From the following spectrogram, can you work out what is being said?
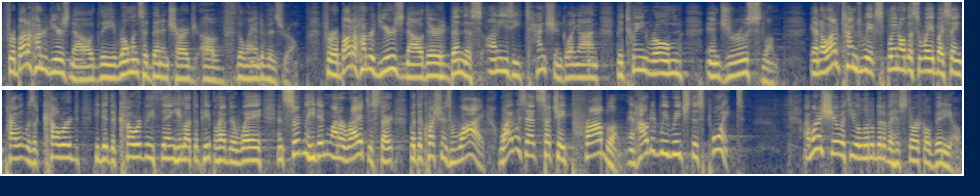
For about 100 years now, the Romans had been in charge of the land of Israel. For about 100 years now, there had been this uneasy tension going on between Rome and Jerusalem. And a lot of times we explain all this away by saying Pilate was a coward. He did the cowardly thing. He let the people have their way. And certainly he didn't want a riot to start. But the question is why? Why was that such a problem? And how did we reach this point? I want to share with you a little bit of a historical video.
